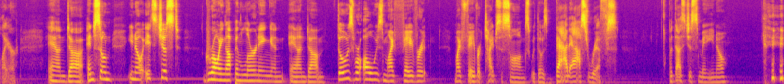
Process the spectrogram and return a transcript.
player, and uh, and so you know it's just growing up and learning and and um, those were always my favorite my favorite types of songs with those badass riffs. But that's just me, you know.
